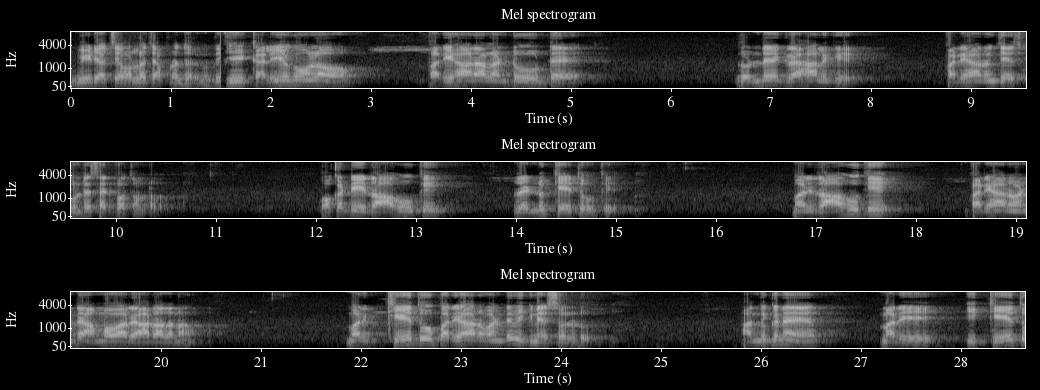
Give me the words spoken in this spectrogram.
వీడియో చివరిలో చెప్పడం జరుగుతుంది. ఈ కలియుగంలో పరిహారాలు అంటూ ఉంటే రెండే గ్రహాలకి పరిహారం చేసుకుంటే సరిపోతుంటుంది ఒకటి రాహుకి రెండు కేతువుకి. మరి రాహుకి పరిహారం అంటే అమ్మవారి ఆరాధన. మరి కేతువు పరిహారం అంటే విఘ్నేశ్వరుడు. అందుకనే మరి ఈ కేతు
